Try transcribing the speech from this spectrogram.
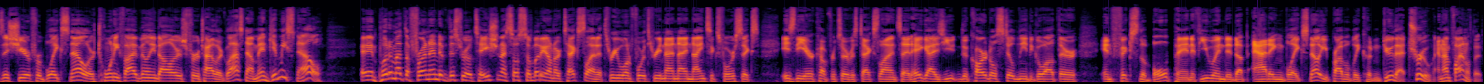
this year for Blake Snell or $25 million for Tyler Glasnow, man, give me Snell and put him at the front end of this rotation. I saw somebody on our text line at 314-399-9646 is the Air Comfort Service text line said, "Hey guys, you, the Cardinals still need to go out there and fix the bullpen. If you ended up adding Blake Snell, you probably couldn't do that." True, and I'm fine with it.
